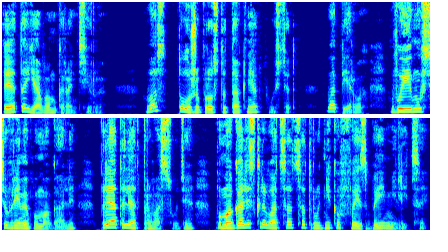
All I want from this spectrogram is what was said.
Это я вам гарантирую. Вас тоже просто так не отпустят. Во-первых, вы ему все время помогали, прятали от правосудия, помогали скрываться от сотрудников ФСБ и милиции.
